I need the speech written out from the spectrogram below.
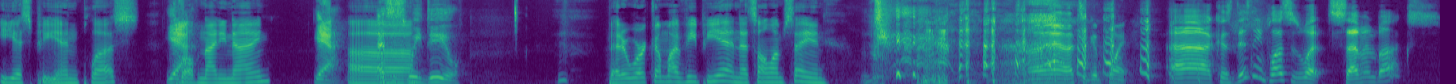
ESPN Plus, Yeah. twelve ninety nine. Yeah, that's a Uh, sweet deal. Better work on my VPN. That's all I'm saying. Oh yeah, that's a good point. Uh because Disney Plus is what seven bucks.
